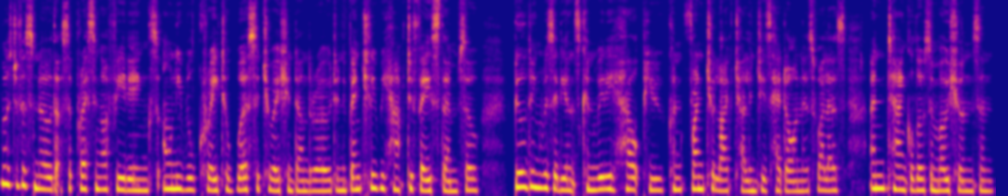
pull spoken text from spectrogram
Most of us know that suppressing our feelings only will create a worse situation down the road, and eventually we have to face them. So, building resilience can really help you confront your life challenges head on, as well as untangle those emotions and,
